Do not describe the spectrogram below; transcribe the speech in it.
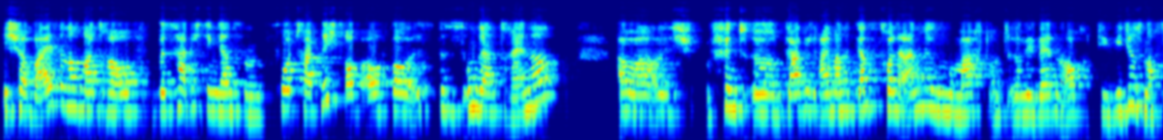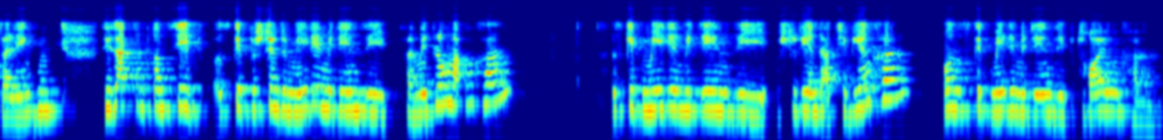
ich verweise nochmal drauf, weshalb ich den ganzen Vortrag nicht drauf aufbaue, ist, dass ich ungern trenne. Aber ich finde, äh, Gabi Reimann hat ganz tolle Anregungen gemacht und äh, wir werden auch die Videos noch verlinken. Sie sagt im Prinzip, es gibt bestimmte Medien, mit denen Sie Vermittlung machen können. Es gibt Medien, mit denen Sie Studierende aktivieren können. Und es gibt Medien, mit denen Sie betreuen können.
